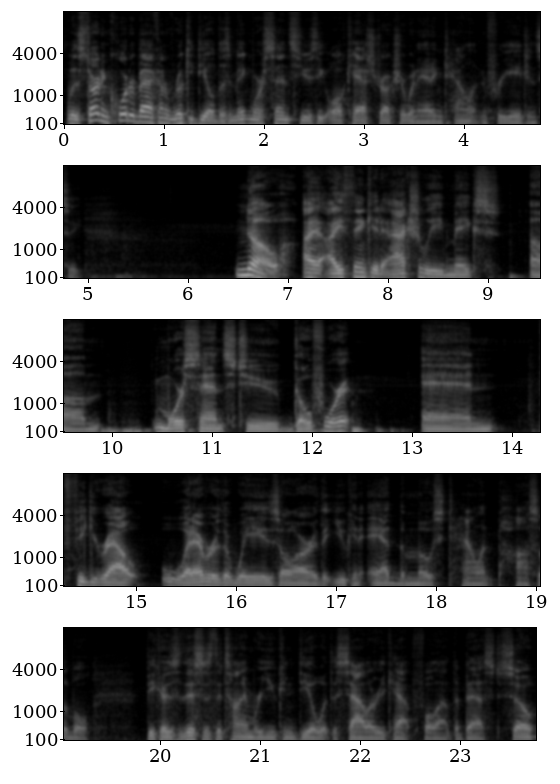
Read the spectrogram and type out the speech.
with a starting quarterback on a rookie deal, does it make more sense to use the all cash structure when adding talent and free agency? No, I, I think it actually makes um, more sense to go for it and figure out whatever the ways are that you can add the most talent possible because this is the time where you can deal with the salary cap fallout the best. So,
